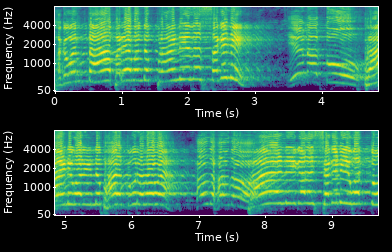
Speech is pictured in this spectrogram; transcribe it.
ಭಗವಂತ ಬರೇ ಒಂದು ಪ್ರಾಣಿದ ಸಗಣಿ. ಏನಾತು ಪ್ರಾಣಿಗಳು ಇನ್ನು ಬಹಳ ದೂರ ಅದಾವ. ಹೌದು ಹೌದು. ಪ್ರಾಣಿಗಳ ಸಗಣಿ ಇವತ್ತು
